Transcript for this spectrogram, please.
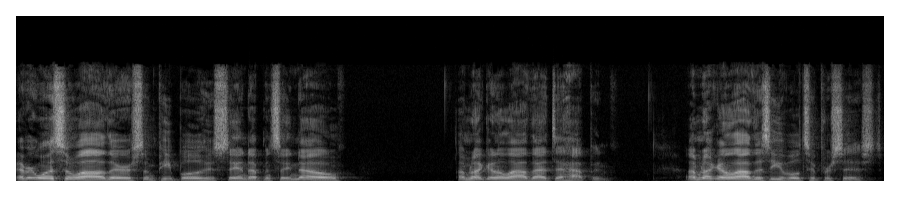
Every once in a while, there are some people who stand up and say, No, I'm not going to allow that to happen. I'm not going to allow this evil to persist.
